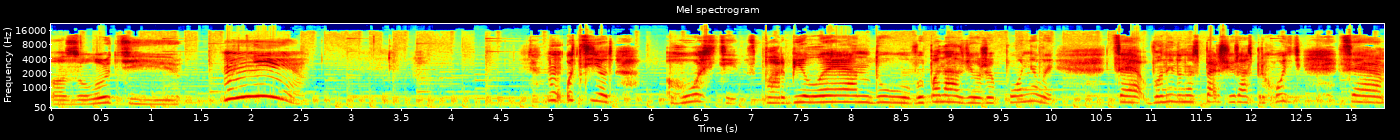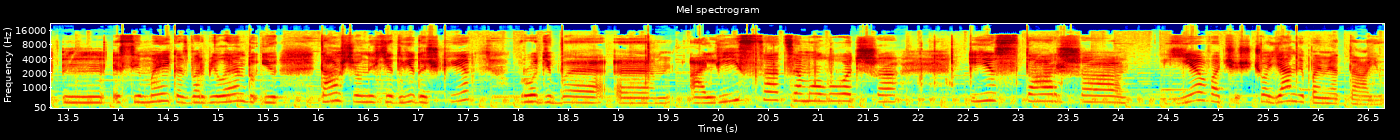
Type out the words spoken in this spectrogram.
А золоті. Ну ні. Ну, оці от гості з Барбіленду. Ви по назві вже поняли. Це вони до нас перший раз приходять. Це м, сімейка з Барбіленду, і там ще у них є дві дочки. Вроді би ем, Аліса, це молодша, і старша Єва, чи що, я не пам'ятаю.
